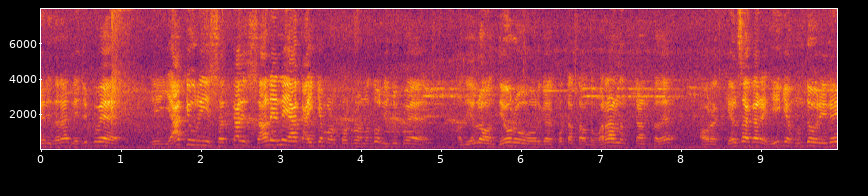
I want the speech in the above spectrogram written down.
ಹೇಳಿದ್ದಾರೆ. ನಿಜಕ್ಕೂ ಯಾಕೆ ಇವರು ಈ ಸರ್ಕಾರಿ ಶಾಲೆಯನ್ನೇ ಯಾಕೆ ಆಯ್ಕೆ ಮಾಡಿಕೊಂಡ್ರು ಅನ್ನೋದು ನಿಜಕ್ಕೂ ಅದು ಎಲ್ಲೋ ದೇವರು ಅವ್ರಿಗೆ ಕೊಟ್ಟಂಥ ಒಂದು ವರ ಅಂತ ಕಾಣ್ತದೆ. ಅವರ ಕೆಲಸ ಕಾರ್ಯ ಹೀಗೆ ಮುಂದುವರಿಯಲಿ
